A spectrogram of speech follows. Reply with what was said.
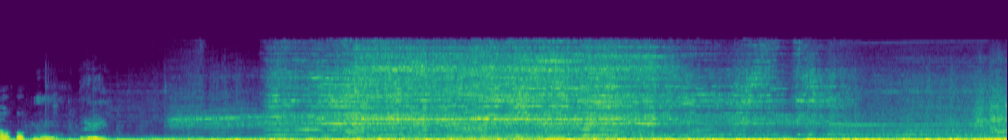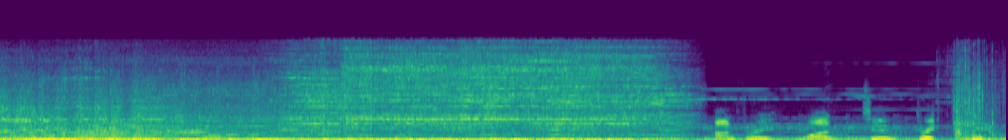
oh, okay. There you On three. One, two, three.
